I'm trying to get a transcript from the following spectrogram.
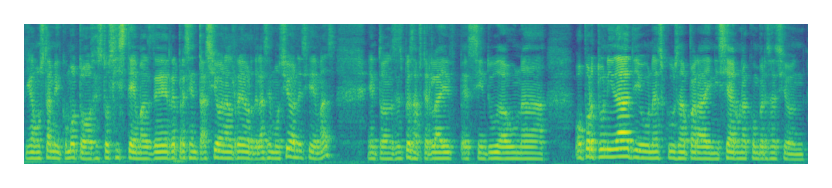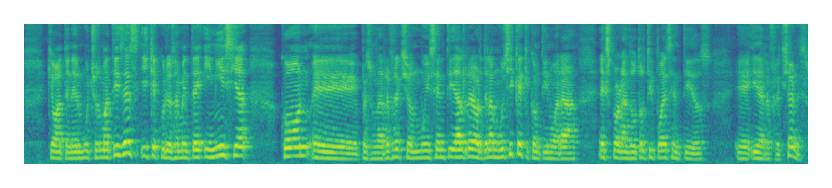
digamos también como todos estos sistemas de representación alrededor de las emociones y demás. Entonces, pues Afterlife es sin duda una oportunidad y una excusa para iniciar una conversación que va a tener muchos matices y que curiosamente inicia con eh, pues una reflexión muy sentida alrededor de la música y que continuará explorando otro tipo de sentidos eh, y de reflexiones.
